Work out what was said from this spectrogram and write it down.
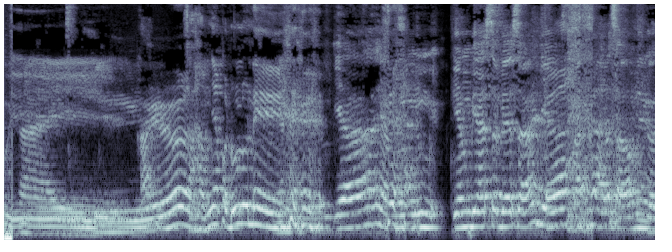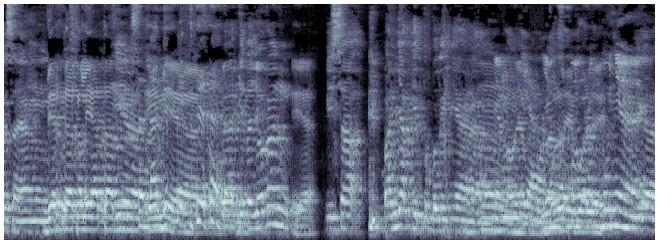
Wih. Kan? Sahamnya apa dulu nih? Ya, yang yang biasa-biasa aja. Ada sahamnya nggak usah yang Biar nggak kelihatan Iya. ini ya. Biar kita juga kan Iya. bisa banyak gitu belinya. Yang, Kalau iya. yang Boleh, semua orang boleh. punya. Iya.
